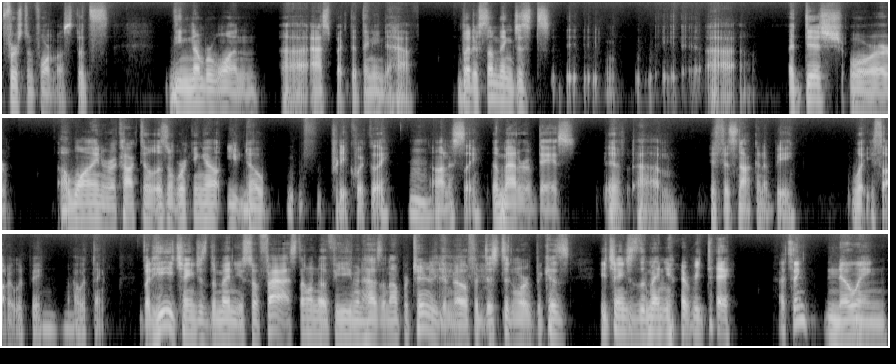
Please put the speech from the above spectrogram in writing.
first and foremost. That's the number one uh, aspect that they need to have. But if something just uh, a dish or a wine or a cocktail isn't working out, you know pretty quickly. Hmm. Honestly, a matter of days if um, if it's not going to be what you thought it would be. Mhm. I would think. But he changes the menu so fast. I don't know if he even has an opportunity to know if it just didn't work because he changes the menu every day. I think knowing,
